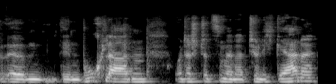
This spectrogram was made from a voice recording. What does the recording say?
ähm, den Buchladen unterstützen wir natürlich gerne.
